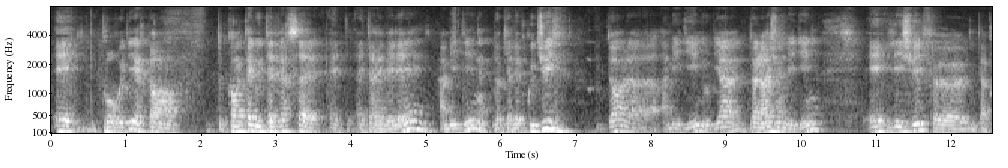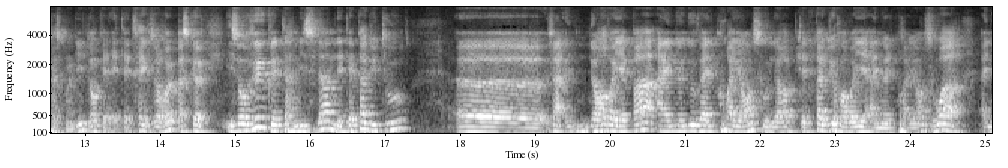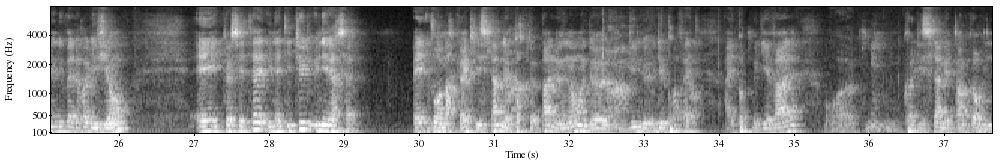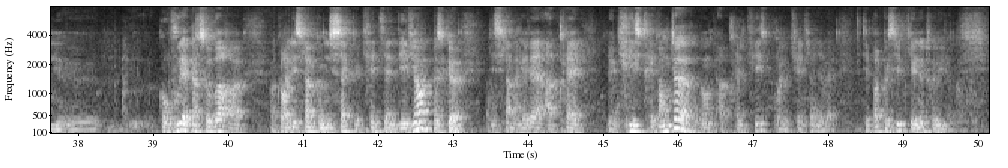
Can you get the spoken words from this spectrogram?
Et pour vous dire, quand, quand tel ou tel verset a été révélé à Médine, donc il y avait beaucoup de juifs dans la, à Médine, ou bien dans la région de Médine, et les Juifs, euh, d'après ce qu'on dit, donc, étaient très heureux parce qu'ils ont vu que le terme islam n'était pas du tout, euh, ne renvoyait pas à une nouvelle croyance, ou n'aurait peut-être pas dû renvoyer à une nouvelle croyance, voire à une nouvelle religion, et que c'était une attitude universelle. Et vous remarquerez que l'islam ne porte pas le nom de, du, prophète. À l'époque médiévale, euh, quand l'islam était encore une. qu'on voulait percevoir encore l'islam comme une secte chrétienne déviante, parce que l'islam arrivait après le Christ rédempteur. Donc après le Christ, pour les chrétiens, il y avait C'était pas possible qu'il y ait une autre religion.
